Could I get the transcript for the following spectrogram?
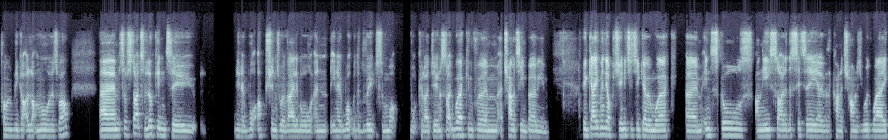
probably got a lot more as well. Um, so I started to look into, you know, what options were available, and you know, what were the routes, and what what could I do. And I started working for um, a charity in Birmingham, who gave me the opportunity to go and work um, in schools on the east side of the city over the kind of Chelmsley Wood way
